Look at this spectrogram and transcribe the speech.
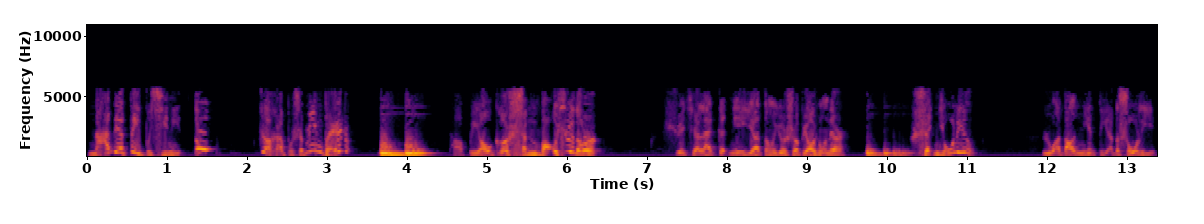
哪点对不起你？都，这还不是明摆着？他表哥申宝旭的儿，学起来跟你也等于是表兄弟。申九龄。”落到你爹的手里，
